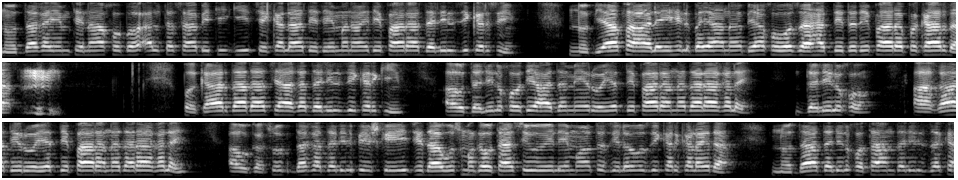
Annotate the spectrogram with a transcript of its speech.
نو دغه امتناع خو به الته ثابتیږي چې کله د دې منع د پاره دلیل ذکر سي نو بیا فعلیه البیان بیا خو وضاحت د د پاره پکار ده پکار دا ده چې هغه دلیل ذکر کی او دلیل خو د عدم رویت د پاره نه دراغلی دلیل خو هغه د رویت د پاره نه دراغلی او که څوک دغه دلیل پیش کوي چې دا اوس موږ او تاسو ویلې معتزله او ذکر کړی ده نو دا دلیل خو تام دلیل ځکه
